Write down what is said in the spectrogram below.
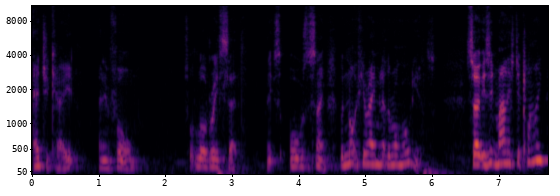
educate, and inform. That's what Lord Reith said. It's always the same, but not if you're aiming at the wrong audience. So is it managed decline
